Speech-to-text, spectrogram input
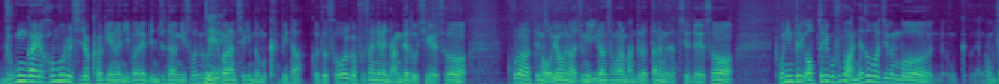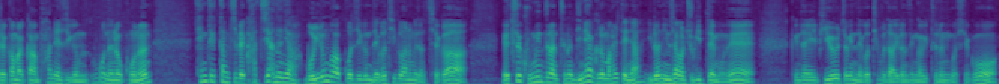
누군가의 허물을 지적하기에는 이번에 민주당이 선거를 네. 유발한 책임이 너무 큽니다. 그것도 서울과 부산이라는 양대 도시에서 코로나 때문에 어려운 와중에 이런 상황을 만들었다는 것 자체에 대해서 본인들이 엎드리고 후보 안 내도 뭐 지금 뭐 될까 말까 한 판에 지금 후보 내놓고는 생태탕 집에 갔지 않느냐 뭐 이런 거 갖고 지금 네거티브 하는 것 자체가 애초에 국민들한테는 니네가 그러면 할 때냐 이런 인상을 주기 때문에 굉장히 비효율적인 네거티브다 이런 생각이 드는 것이고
